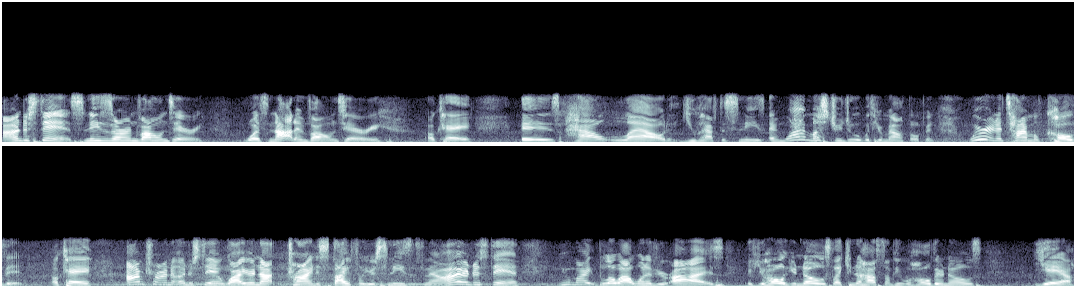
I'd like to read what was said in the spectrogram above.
I understand sneezes are involuntary. What's not involuntary, okay, is how loud you have to sneeze and why must you do it with your mouth open? We're in a time of COVID, okay? I'm trying to understand why you're not trying to stifle your sneezes. Now, I understand you might blow out one of your eyes if you hold your nose, like you know how some people hold their nose? Yeah,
